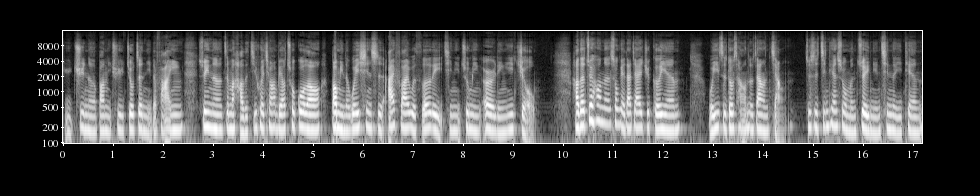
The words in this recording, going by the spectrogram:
语句呢，帮你去纠正你的发音。所以呢，这么好的机会千万不要错过喽！报名的微信是 I fly with Lily，请你注明二零一九。好的，最后呢送给大家一句格言，我一直都常常都这样讲。就是今天是我们最年轻的一天。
